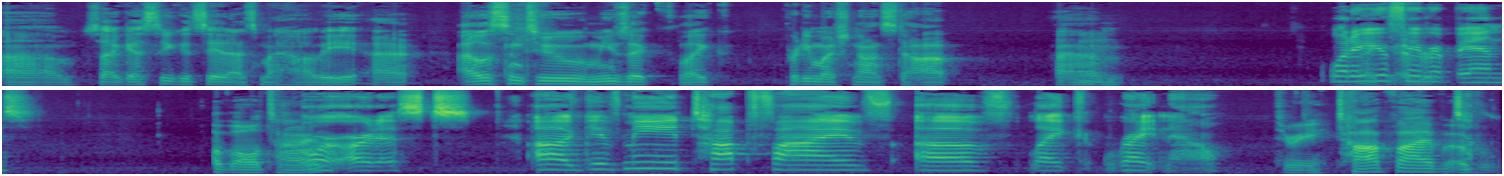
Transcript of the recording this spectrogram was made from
Um, so I guess you could say that's my hobby. I, I listen to music like pretty much nonstop um, What are like your every- favorite bands of all time. or artists? Uh, give me top five of like right now. Three. Top five of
